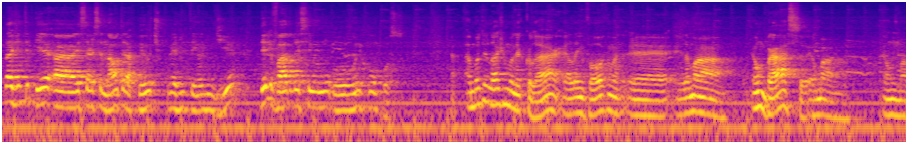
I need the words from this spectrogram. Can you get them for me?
para a gente ter ah, esse arsenal terapêutico que a gente tem hoje em dia, derivado desse um, único composto? A modelagem molecular, ela envolve uma, é, ela é, uma, é um braço, é uma, é uma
